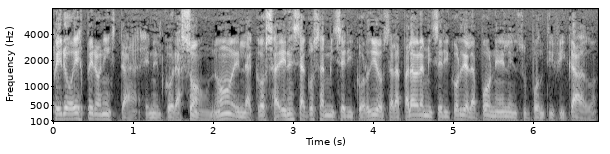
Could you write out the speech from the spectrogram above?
pero es peronista en el corazón, ¿no? En la cosa, en esa cosa misericordiosa. La palabra misericordia la pone él en su pontificado,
